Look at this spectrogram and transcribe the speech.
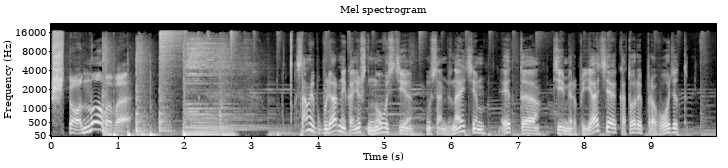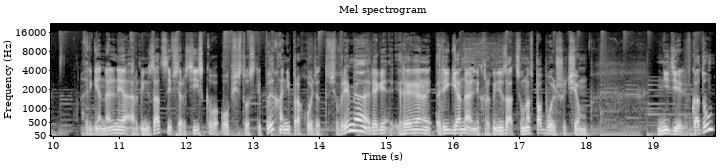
Что нового? Самые популярные, конечно, новости, вы сами знаете, это те мероприятия, которые проводят региональные организации Всероссийского общества слепых. Они проходят все время региональных организаций. У нас побольше, чем недель в году.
